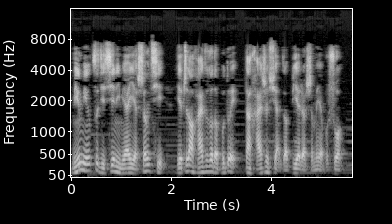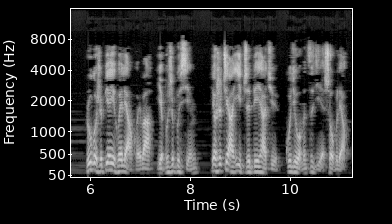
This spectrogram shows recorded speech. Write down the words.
明明自己心里面也生气，也知道孩子做的不对，但还是选择憋着什么也不说。如果是憋一回两回吧，也不是不行。要是这样一直憋下去，估计我们自己也受不了。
